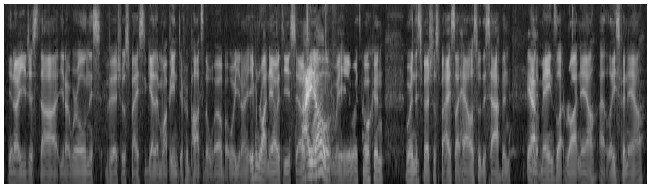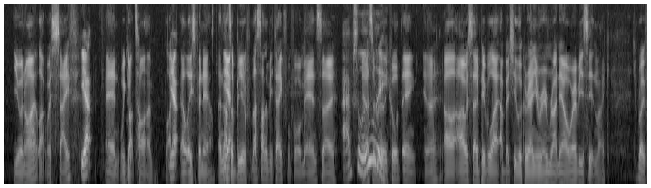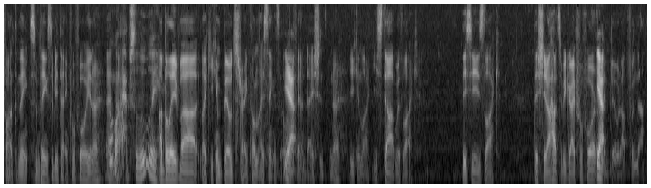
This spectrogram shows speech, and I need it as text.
you know you just uh, you know we're all in this virtual space together. Might be in different parts of the world, but we're you know even right now with yourselves. I like, know. we're here, we're talking, we're in this virtual space. Like, how else would this happen? Yeah. And it means like right now, at least for now, you and I, like we're safe yeah. and we got time. Like, Yeah. At least for now, and that's Yeah. a beautiful. That's something to be thankful for, man. So. Absolutely. Yeah, it's a really cool thing. You know, uh, I always say to people like, I bet you look around your room right now, wherever you're sitting, like, you probably find some things, some things to be thankful for. You know, and oh, uh, absolutely. I believe uh, like you can build strength on those things, like Yeah. foundations. You know, you can like you start with like, this is like, the shit I have to be grateful for, and Yeah. build up from that.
